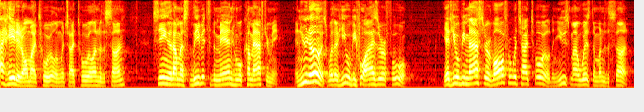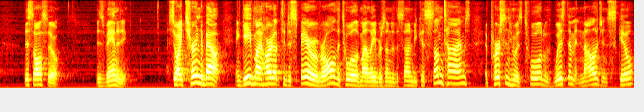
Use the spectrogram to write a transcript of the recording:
I hated all my toil in which I toil under the sun, seeing that I must leave it to the man who will come after me. And who knows whether he will be wise or a fool? Yet he will be master of all for which I toiled and used my wisdom under the sun. This also is vanity. So I turned about and gave my heart up to despair over all the toil of my labors under the sun, because sometimes a person who has toiled with wisdom and knowledge and skill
